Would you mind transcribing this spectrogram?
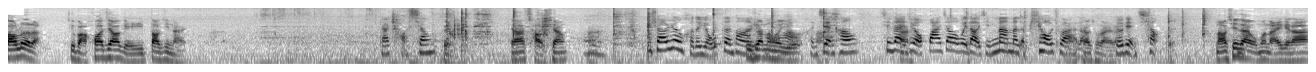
烧热了，就把花椒给倒进来，给它炒香。对，给它炒香。嗯，不需要任何的油分放在里头，不需要任何油很健康。现在这个花椒的味道已经慢慢的飘出来了，飘出来了，有点呛。然后现在我们来给它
